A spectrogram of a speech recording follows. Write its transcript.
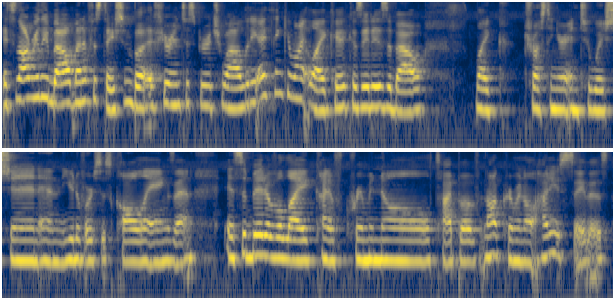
It's not really about manifestation but if you're into spirituality i think you might like it because it is about like trusting your intuition and universe's callings. And it's a bit of a like kind of criminal type of not criminal how do you say this?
